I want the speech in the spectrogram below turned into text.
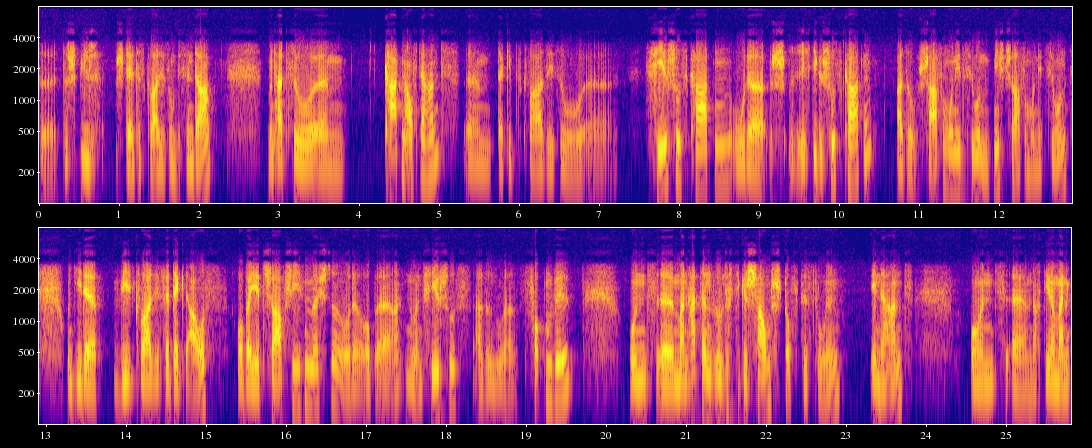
äh, das Spiel stellt es quasi so ein bisschen dar. Man hat so ähm, Karten auf der Hand. Ähm, da gibt es quasi so äh, Fehlschusskarten oder sch richtige Schusskarten, also scharfe Munition und nicht scharfe Munition. Und jeder wählt quasi verdeckt aus, ob er jetzt scharf schießen möchte oder ob er nur einen Fehlschuss, also nur foppen will. Und äh, man hat dann so lustige Schaumstoffpistolen in der Hand und äh, nachdem meine,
